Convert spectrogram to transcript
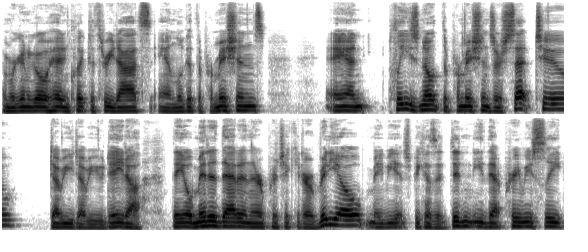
And we're going to go ahead and click the three dots and look at the permissions. And please note the permissions are set to WW data. They omitted that in their particular video. Maybe it's because it didn't need that previously,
